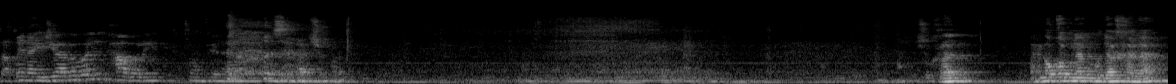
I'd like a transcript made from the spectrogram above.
تعطينا إجابة وللحاضرين ممكن الاستفادة شكرا. شكرا. نحن قمنا بمداخلة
